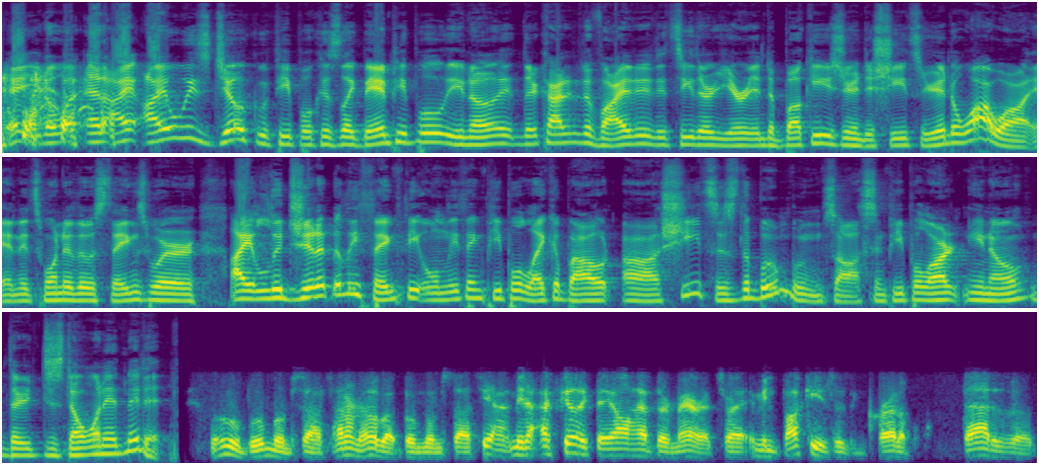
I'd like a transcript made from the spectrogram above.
hey, you know what? And I, I always joke with people because like band people, you know, they're kind of divided. It's either you're into Buc-ee's, you're into Sheetz, or you're into Wawa, and it's one of those things where I legitimately think the only thing people like about uh, Sheetz is the boom boom sauce, and people aren't, you know, they just don't want to admit it. Ooh, boom boom sauce. I don't know about boom boom sauce. Yeah, I mean, I feel like they all have their merits, right? I mean, Buc-ee's is incredible. That is a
